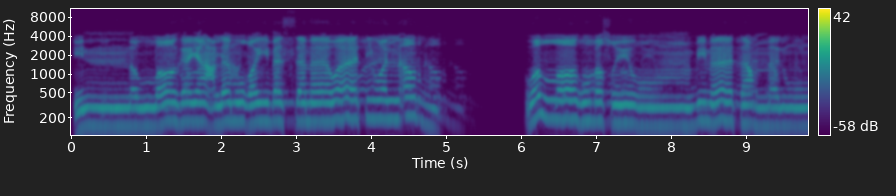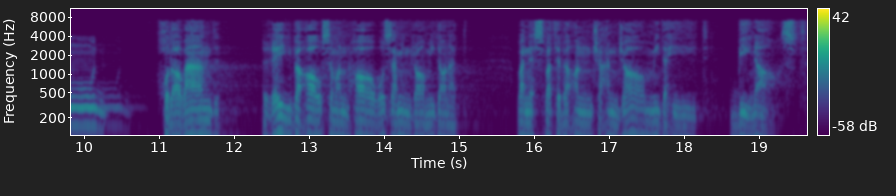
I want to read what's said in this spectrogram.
این الله یعلم غیب السماوات والارض والله بصیر بما تعملون. خداوند غیب آسمان ها و زمین را می‌داند و نسبت به آنچه انجام می‌دهید بیناست.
